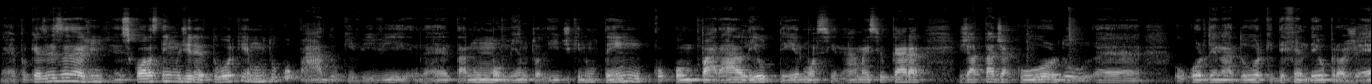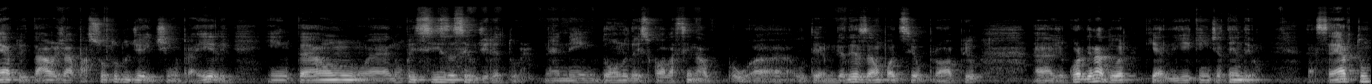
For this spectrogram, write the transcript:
Né? Porque às vezes a gente, as escolas têm um diretor que é muito ocupado, que vive, está né, tá num momento ali de que não tem como parar, ler o termo, assinar, mas se o cara já está de acordo, é, o coordenador que defendeu o projeto e tal, já passou tudo direitinho para ele, então é, não precisa ser o diretor, né? nem dono da escola assinar o, a, o termo de adesão, pode ser o próprio uh, coordenador, que é ali quem te atendeu. Tá certo?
